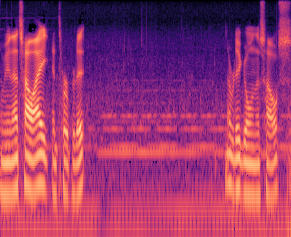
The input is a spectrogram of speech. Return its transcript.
I mean, that's how I interpret it. Never did go in this house.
